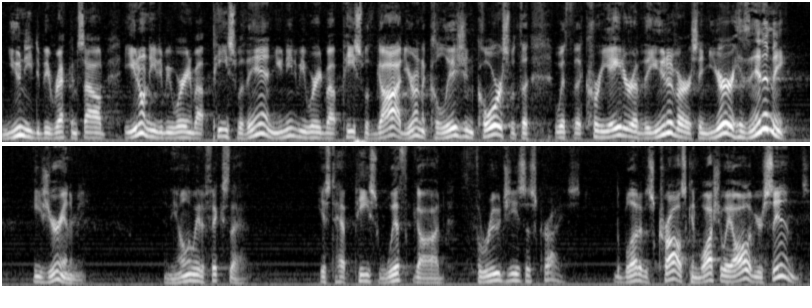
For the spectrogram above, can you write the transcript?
You need to be reconciled. You don't need to be worrying about peace within. You need to be worried about peace with God. You're on a collision course with the, with the creator of the universe, and you're his enemy. He's your enemy. And the only way to fix that is to have peace with God through Jesus Christ. The blood of his cross can wash away all of your sins.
